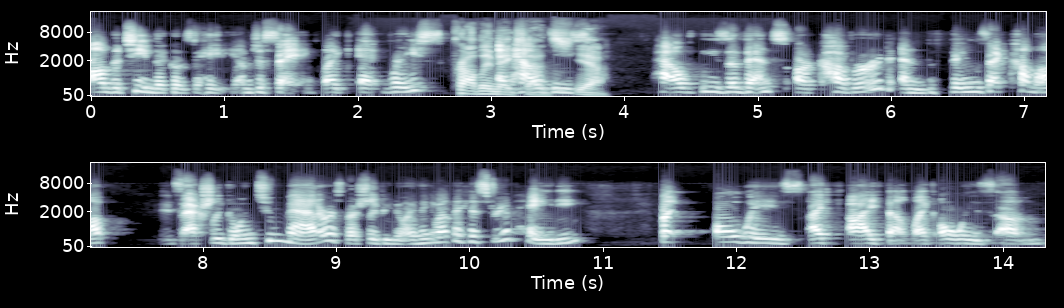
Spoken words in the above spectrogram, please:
on the team that goes to haiti. I'm just saying like at race probably makes sense. these, yeah how these events are covered and the things that come up. It's actually going to matter, especially if you know anything about the history of Haiti. But always, I, I felt like always um,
